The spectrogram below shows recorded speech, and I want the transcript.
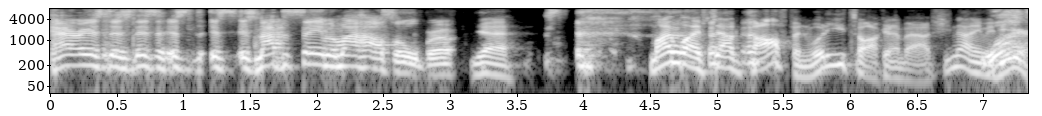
Harry, it's, it's, it's, it's, it's, it's not the same in my household, bro. Yeah. My wife's out golfing. What are you talking about? She's not even What? here.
